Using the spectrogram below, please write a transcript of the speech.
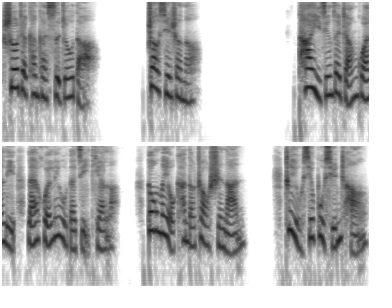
说着，看看四周道：“赵先生呢？”他已经在展馆里来回溜达几天了，都没有看到赵世南，这有些不寻常。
